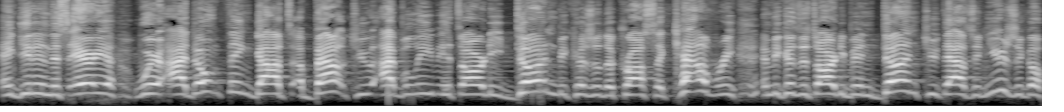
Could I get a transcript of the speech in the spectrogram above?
and get in this area where I don't think God's about to. I believe it's already done because of the cross of Calvary, and because it's already been done 2,000 years ago,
